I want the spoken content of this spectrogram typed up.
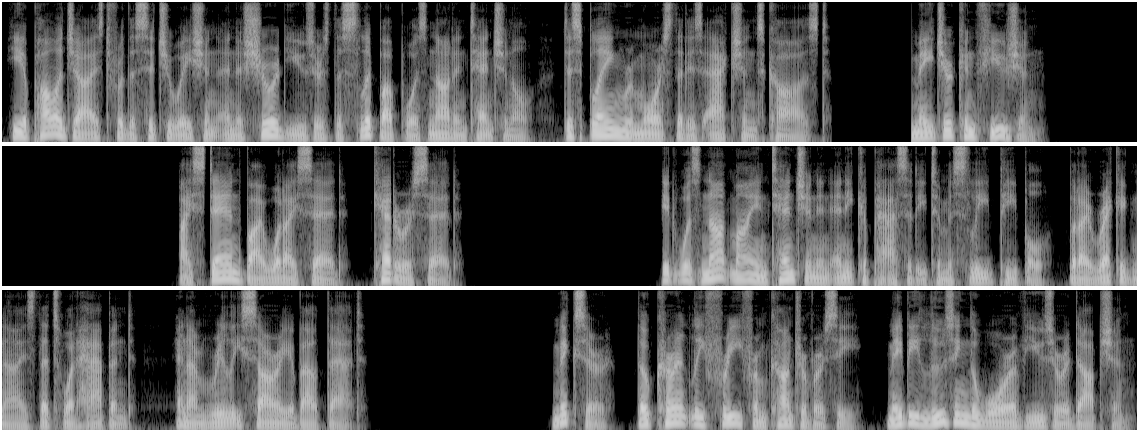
he apologized for the situation and assured users the slip up was not intentional, displaying remorse that his actions caused major confusion. I stand by what I said, Ketterer said. It was not my intention in any capacity to mislead people, but I recognize that's what happened, and I'm really sorry about that. Mixer, though currently free from controversy, may be losing the war of user adoption.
